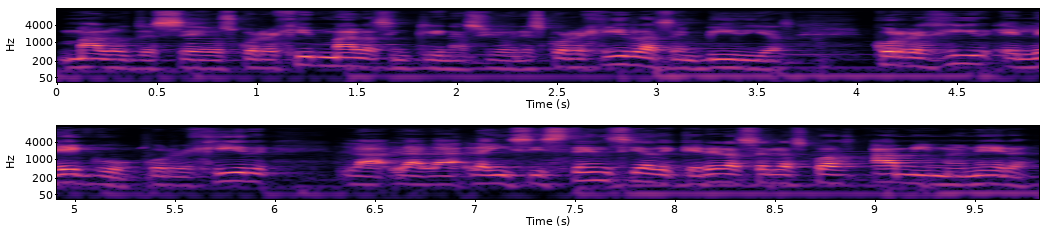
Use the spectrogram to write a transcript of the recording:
malos deseos, corregir malas inclinaciones, corregir las envidias, corregir el ego, corregir la, insistencia de querer hacer las cosas a mi manera.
